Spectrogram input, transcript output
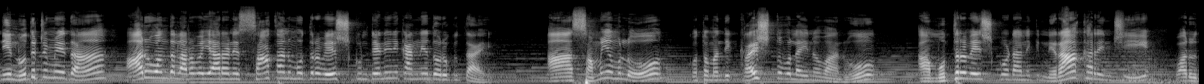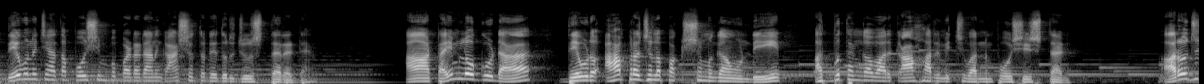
నీ నుదుటి మీద ఆరు వందల అరవై ఆరు అనే సాతాను ముద్ర వేసుకుంటేనే నీకు అన్నీ దొరుకుతాయి. ఆ సమయంలో కొంతమంది క్రైస్తవులైన వారు ఆ ముద్ర వేసుకోవడానికి నిరాకరించి వారు దేవుని చేత పోషింపబడడానికి ఆశతో ఎదురు చూస్తారట. ఆ టైంలో కూడా దేవుడు ఆ ప్రజల పక్షముగా ఉండి అద్భుతంగా వారికి ఆహారం ఇచ్చి వారిని పోషిస్తాడు. ఆ రోజు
